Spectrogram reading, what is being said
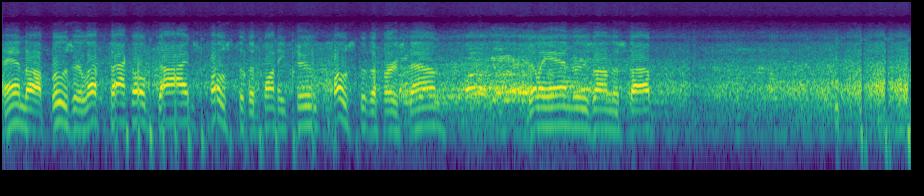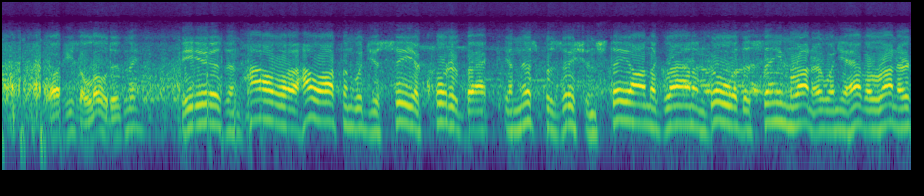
Hand off Boozer, left tackle, dives close to the 22, close to the first down. Billy Andrews on the stop. Well, he's a load, isn't he? He is, and how uh, how often would you see a quarterback in this position stay on the ground and go with the same runner when you have a runner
